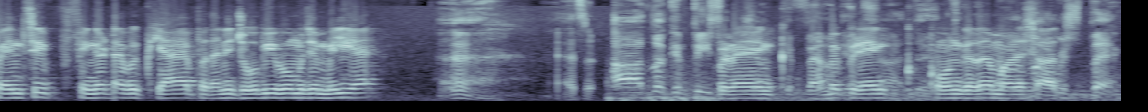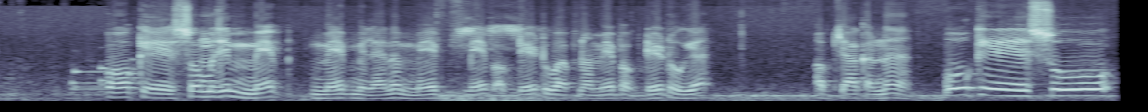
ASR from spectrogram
फैंसी फिंगर टाइप क्या है पता नहीं जो भी वो मुझे मिल है। You found अबे there. कौन कर रहा है हमारे साथ? ओके सो मुझे मैप मैप मिला है ना मैप मैप अपडेट हुआ अपना मैप अपडेट हो गया। अब क्या करना है? ओके सो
